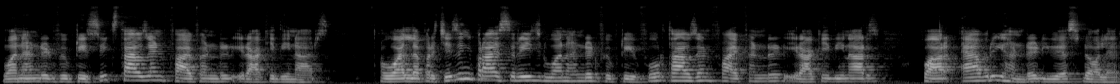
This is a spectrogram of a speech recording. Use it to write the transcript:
156,500 Iraqi dinars, while the purchasing price reached 154,500 Iraqi dinars for every 100 US dollar.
